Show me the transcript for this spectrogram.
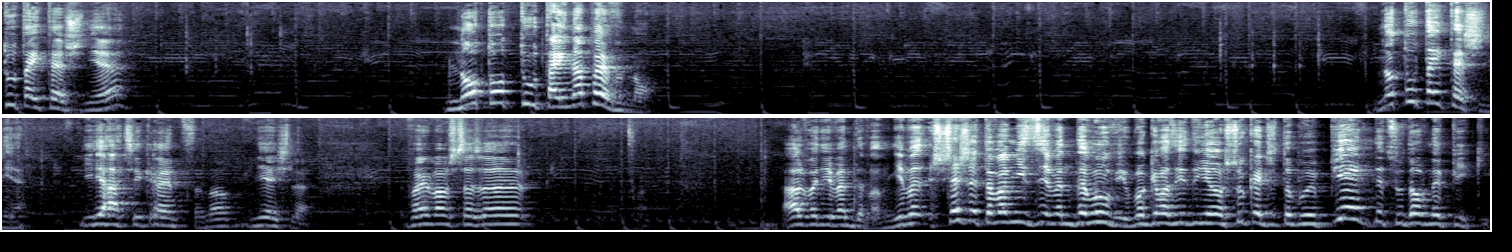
Tutaj też nie. No to tutaj na pewno. No tutaj też nie. Ja cię kręcę, no nieźle. Powiem wam szczerze. Albo nie będę wam. Nie be... Szczerze to wam nic nie będę mówił. Mogę was jedynie oszukać, że to były piękne, cudowne piki.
